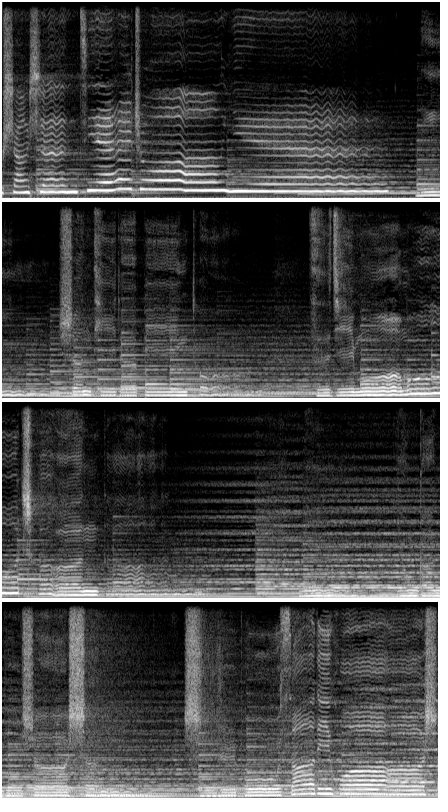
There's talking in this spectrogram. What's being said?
上圣洁庄严，您身体的病痛。自己默默承担。你勇敢的舍身，是菩萨的化身。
